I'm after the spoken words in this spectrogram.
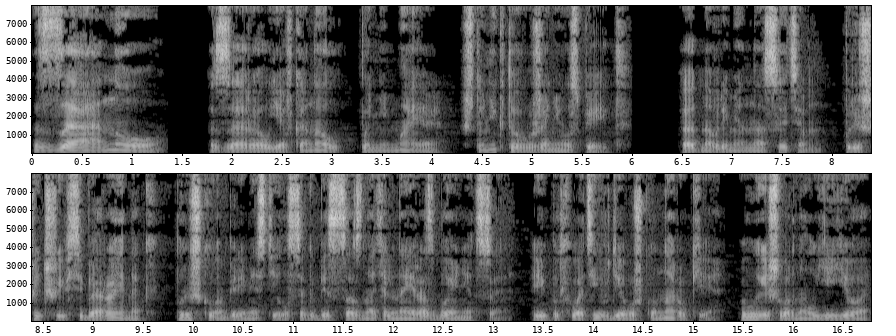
Зану!» Заорал я в канал, понимая, что никто уже не успеет. Одновременно с этим пришедший в себя Райнак прыжком переместился к бессознательной разбойнице и, подхватив девушку на руки, вышвырнул ее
